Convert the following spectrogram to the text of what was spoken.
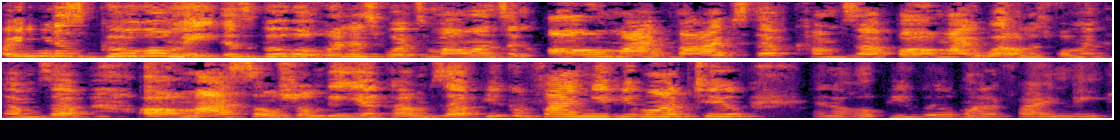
Or you can just Google me. Just Google Glennis Woods Mullins and all my Vibe stuff comes up. All my Wellness Woman comes up. All my social media comes up. You can find me if you want to. And I hope you will want to find me.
